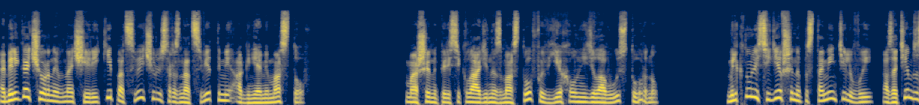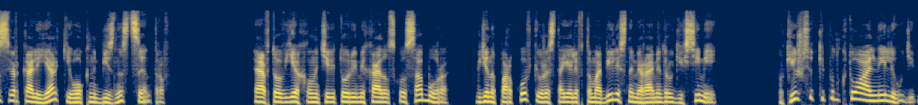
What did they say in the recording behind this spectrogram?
А берега черной в ночи реки подсвечивались разноцветными огнями мостов. Машина пересекла один из мостов и въехала в неделовую сторону. Мелькнули сидевшие на постаменте львы, а затем засверкали яркие окна бизнес-центров. Авто въехал на территорию Михайловского собора, где на парковке уже стояли автомобили с номерами других семей. Какие же все-таки пунктуальные люди.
